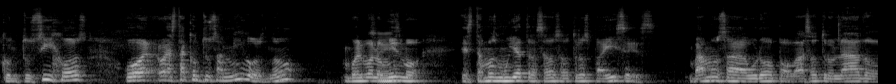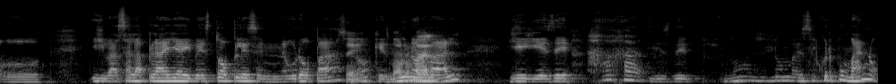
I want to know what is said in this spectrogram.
con tus hijos o, o hasta con tus amigos, no? Vuelvo a lo mismo. Estamos muy atrasados a otros países. Vamos a Europa o vas a otro lado o- y vas a la playa y ves toples en Europa, Sí, ¿no? Que es muy normal. Y, y es de, jaja, y es de, pues, no, es, lo- es el cuerpo humano.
